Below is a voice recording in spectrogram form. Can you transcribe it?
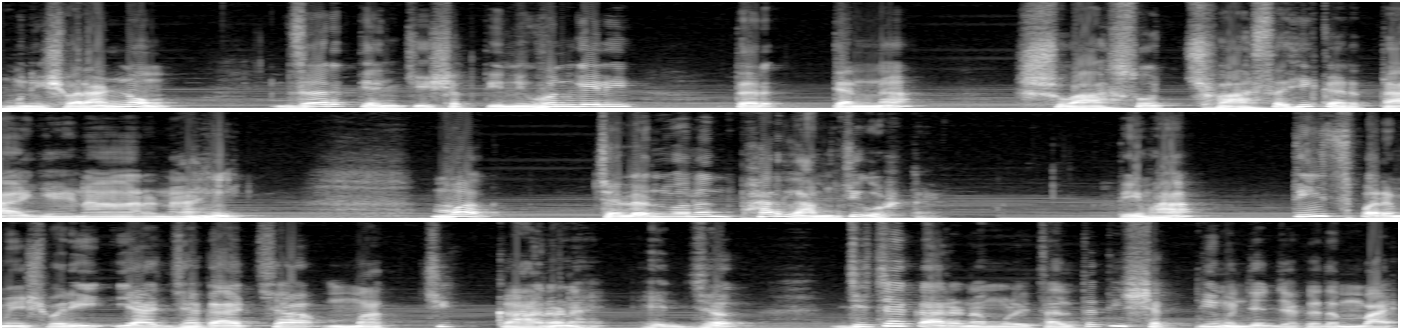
मुनीश्वरांनो जर त्यांची शक्ती निघून गेली तर त्यांना श्वासोच्छ्वासही करता येणार नाही मग चलनवलन फार लांबची गोष्ट आहे तेव्हा तीच परमेश्वरी या जगाच्या मागची कारण आहे. हे जग जिच्या कारणामुळे चालतं ती शक्ती म्हणजे जगदंबा आहे.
